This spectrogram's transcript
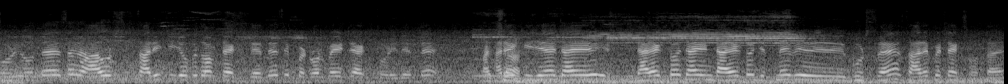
थोड़ी होता है सर। और सारी चीज़ों पे तो हम टैक्स देते हैं सिर्फ़ पेट्रोल पे ही टैक्स थोड़ी देते हैं। हर अच्छा। एक चीज़ें चाहे डायरेक्ट हो चाहे इनडायरेक्ट हो जितने भी गुड्स हैं सारे पे टैक्स होता है।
